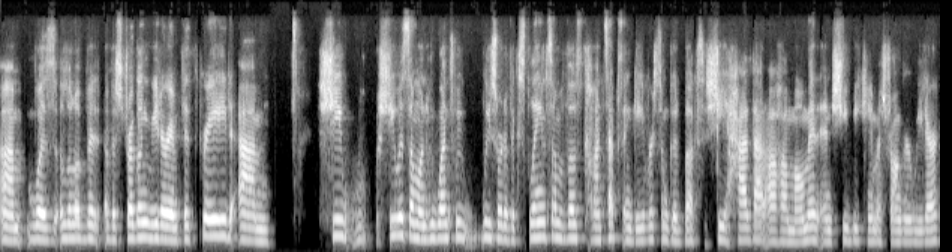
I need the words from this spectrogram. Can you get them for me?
um, was a little bit of a struggling reader in fifth grade. Um, she she was someone who once we we sort of explained some of those concepts and gave her some good books she had that aha moment and she became a stronger reader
